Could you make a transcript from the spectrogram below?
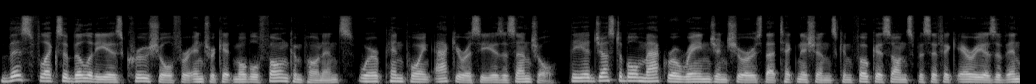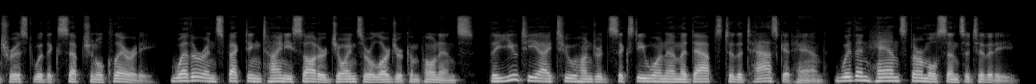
This flexibility is crucial for intricate mobile phone components where pinpoint accuracy is essential. The adjustable macro range ensures that technicians can focus on specific areas of interest with exceptional clarity. Whether inspecting tiny solder joints or larger components, the UTI 261M adapts to the task at hand. With enhanced thermal sensitivity,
